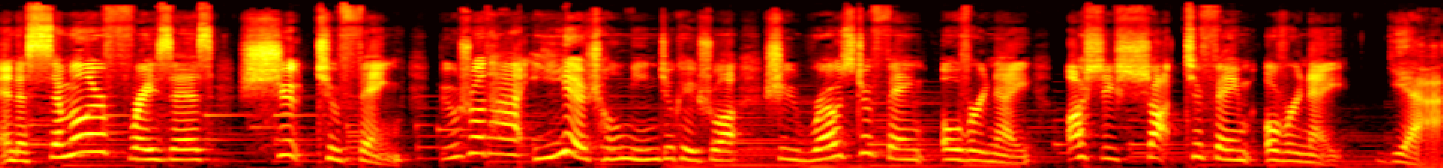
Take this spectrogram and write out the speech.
and a similar phrases shoot to fame。比如说她一夜成名，就可以说 she rose to fame overnight, or she shot to fame overnight。 yeah,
